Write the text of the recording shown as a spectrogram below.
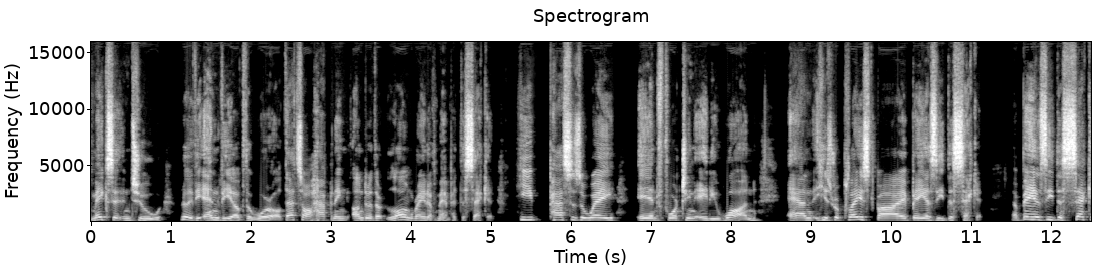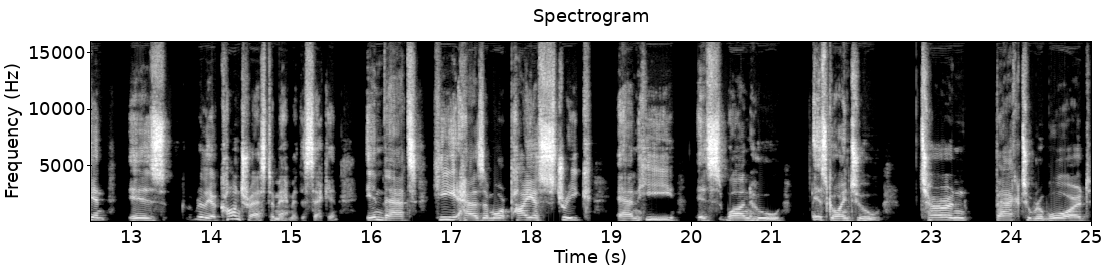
makes it into really the envy of the world. That's all happening under the long reign of Mehmed II. He passes away in 1481, and he's replaced by Bayezid II. Now, Bayezid II is really a contrast to Mehmed II in that he has a more pious streak and he is one who is going to turn back to reward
